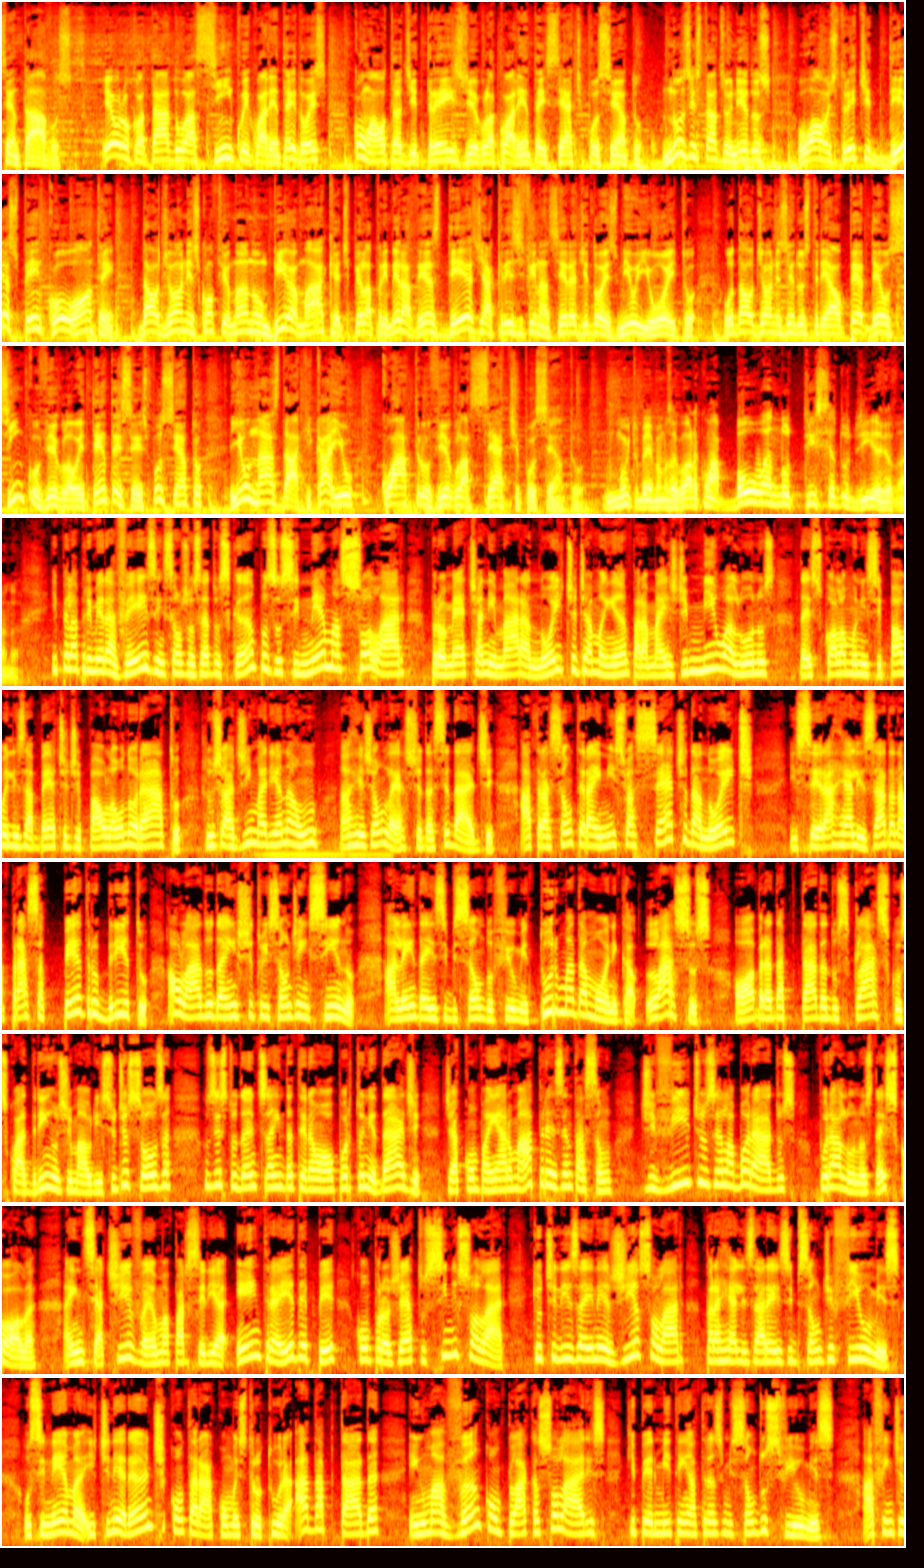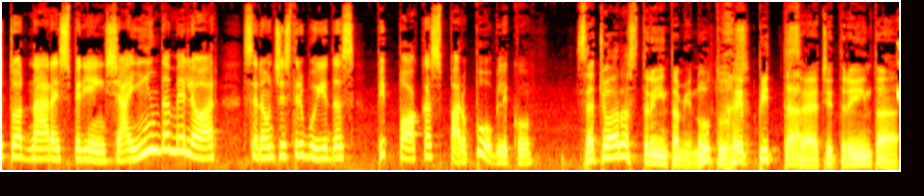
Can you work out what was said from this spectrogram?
Euro cotado a 5,42 com alta de 3,47%. Nos Estados Unidos, o Wall Street despencou ontem. Dow Jones confirmando um bear market pela primeira vez desde a crise financeira de 2008. O Dow Jones Industrial perdeu 5,86% e o Nasdaq caiu 4,7%. Muito bem, vamos agora com a boa notícia do dia, Giovana. E pela primeira vez em São José dos Campos, o Cinema Solar promete animar a noite de amanhã para mais de mil alunos da Escola Municipal Elizabeth de Paula Honorato, do Jardim Mariana 1, na região leste da cidade. A atração terá início às sete da noite e será realizada na Praça Pedro Brito, ao lado da instituição de ensino. Além da exibição do filme Turma da Mônica Laços, obra adaptada dos clássicos quadrinhos de Maurício de Souza, os estudantes ainda terão a oportunidade de acompanhar uma apresentação de vídeos elaborados por alunos da escola. A iniciativa é uma parceria entre a EDP com o projeto Cine Solar, que utiliza energia solar para realizar a exibição de filmes. O cinema itinerante contará com uma estrutura adaptada em uma van com placas solares que permitem a transmissão dos filmes. A fim de tornar a experiência ainda melhor, serão distribuídas pipocas para o público. 7 horas 30 minutos. Repita. 7h30.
